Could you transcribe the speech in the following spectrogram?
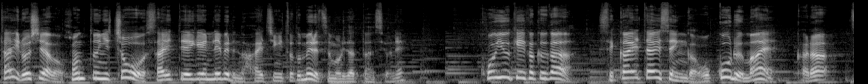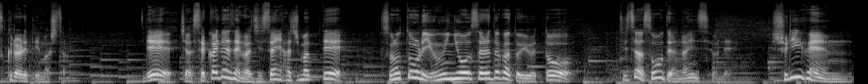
対ロシアは本当に超最低限レベルの配置にとどめるつもりだったんですよね。こういう計画が世界大戦が起こる前から作られていましたでじゃあ世界大戦が実際に始まってその通り運用されたかというと実はそうではないんですよね。シュリーフェン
